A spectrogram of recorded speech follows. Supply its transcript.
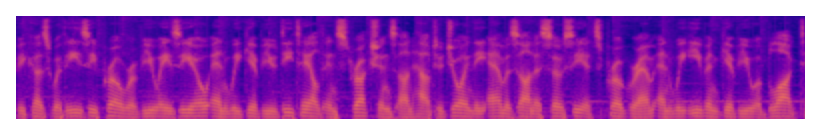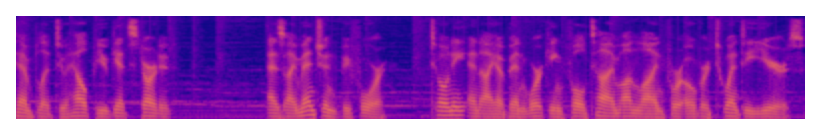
because with Easy Pro Review AZON we give you detailed instructions on how to join the Amazon Associates program and we even give you a blog template to help you get started. As I mentioned before, Tony and I have been working full-time online for over 20 years.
